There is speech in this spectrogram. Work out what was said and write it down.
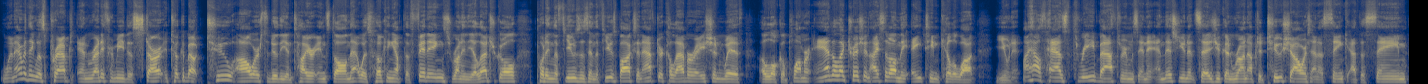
When everything was prepped and ready for me to start, it took about two hours to do the entire install and that was hooking up the fittings, running the electrical, putting the fuses in the fuse box, and after collaboration with a local plumber and electrician, I set on the 18 kilowatt unit. My house has three bathrooms in it, and this unit says you can run up to two showers and a sink at the same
